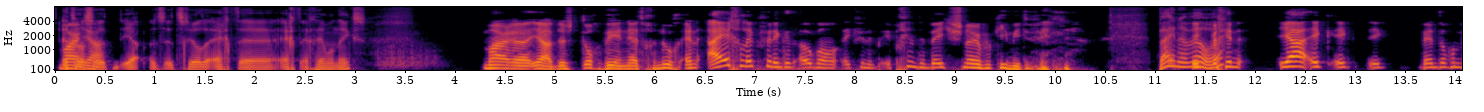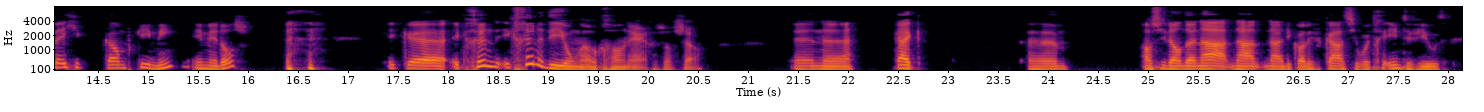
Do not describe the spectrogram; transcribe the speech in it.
Maar het, was, ja, het, ja, het, het scheelde echt, eh, echt, echt helemaal niks. Maar eh, ja, dus toch weer net genoeg. En eigenlijk vind ik het ook wel. Ik, vind het, ik begin het een beetje sneu voor Kimi te vinden. Bijna wel, ik hè? begin, ja, ik, ik, ik ben toch een beetje kamp Kimi inmiddels. ik, eh, ik, gun, ik gun het die jongen ook gewoon ergens of zo. En kijk, ehm, als hij dan daarna, na, na die kwalificatie wordt geïnterviewd,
